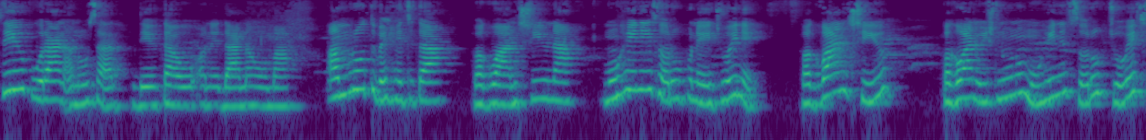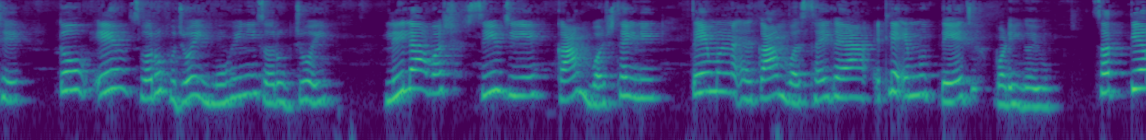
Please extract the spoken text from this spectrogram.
શિવ પુરાણ અનુસાર દેવતાઓ અને દાનવોમાં અમૃત વહેંચતા ભગવાન શિવના મોહિની સ્વરૂપને જોઈને ભગવાન શિવ, ભગવાન વિષ્ણુનું મોહિની સ્વરૂપ જોવે છે, તો એ સ્વરૂપ જોઈ મોહિની સ્વરૂપ જોઈ લીલાવશ શિવજીએ કામવશ થઈને તેમણે કામવશ થઈ ગયા એટલે એમનું તેજ પડી ગયું. સત્ય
